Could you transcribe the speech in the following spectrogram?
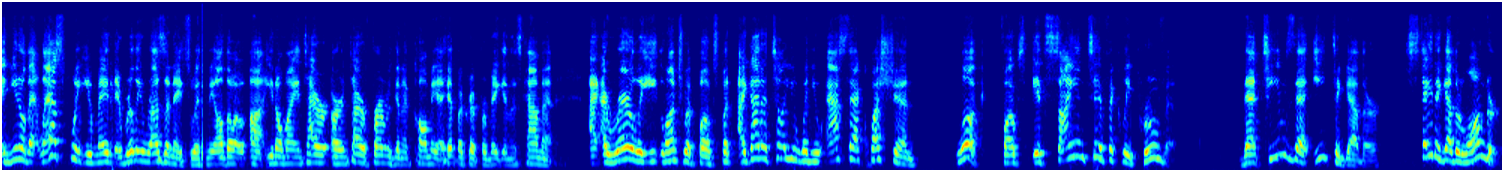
and you know that last point you made it really resonates with me although uh, you know my entire our entire firm is going to call me a hypocrite for making this comment. I, I rarely eat lunch with folks but i got to tell you when you ask that question look folks it's scientifically proven that teams that eat together stay together longer.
